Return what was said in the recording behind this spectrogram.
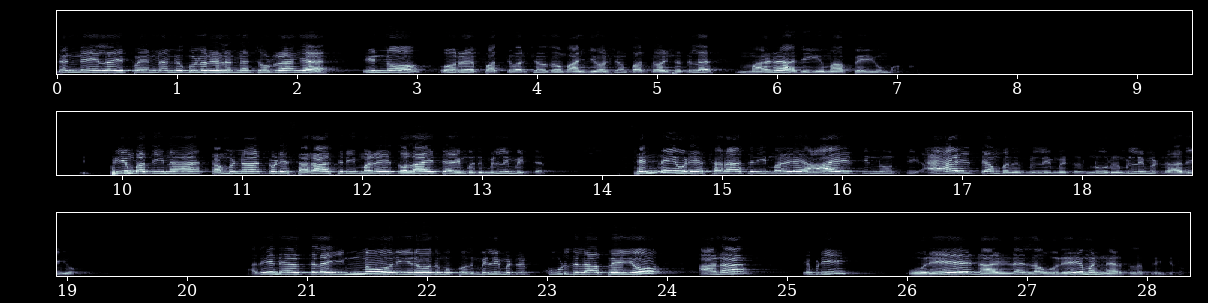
சென்னையில் இப்போ என்ன நிபுணர்கள் என்ன சொல்கிறாங்க இன்னும் ஒரு பத்து வருஷம் அஞ்சு வருஷம் பத்து வருஷத்தில் மழை அதிகமாக பெய்யுமா? இப்பயும் பார்த்தீங்கன்னா தமிழ்நாட்டுடைய சராசரி மழை தொள்ளாயிரத்தி ஐம்பது மில்லிமீட்டர் சென்னையுடைய சராசரி மழை ஆயிரத்தி நூற்றி ஆயிரத்தி ஐம்பது மில்லிமீட்டர் நூறு மில்லிமீட்டர் அதிகம். அதே நேரத்தில் இன்னும் ஒரு இருபது முப்பது மில்லிமீட்டர் கூடுதலாக பெய்யும். ஆனால் எப்படி? ஒரே நாளில் இல்லை ஒரே மணி நேரத்தில் பெஞ்சிடும்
